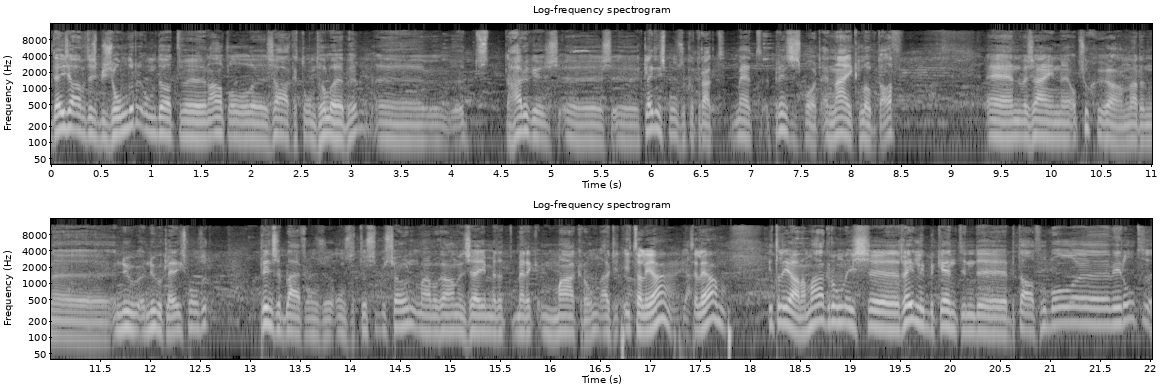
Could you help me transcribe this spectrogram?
Deze avond is bijzonder omdat we een aantal zaken te onthullen hebben. Het huidige kledingsponsorcontract met Prinsensport en Nike loopt af. En we zijn op zoek gegaan naar een, een, nieuwe, een nieuwe kledingsponsor. Prinsen blijft onze, onze tussenpersoon, maar we gaan in zee met het merk Macron. Uit Italiaan. Ja. Italiaan. Italiaan. Macron is uh, redelijk bekend in de betaald voetbalwereld. Uh,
